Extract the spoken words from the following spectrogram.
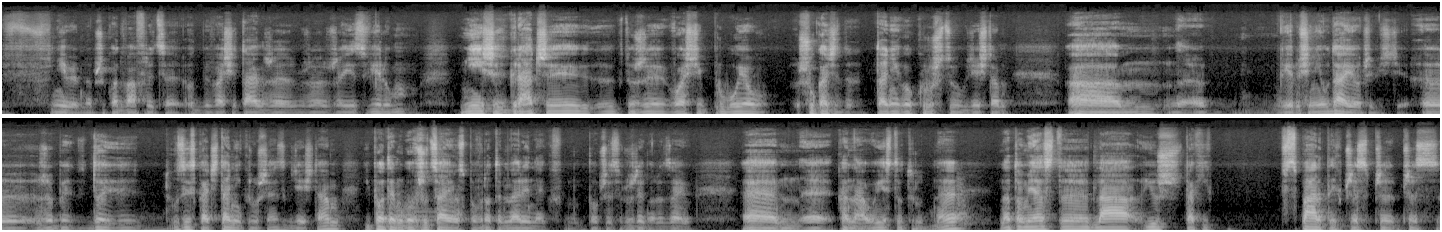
w, nie wiem, na przykład w Afryce odbywa się tak, że, że, że jest wielu mniejszych graczy, y, którzy właśnie próbują szukać taniego kruszcu gdzieś tam. Um, wielu się nie udaje oczywiście, e, żeby do, y, uzyskać tani kruszec gdzieś tam i potem go wrzucają z powrotem na rynek poprzez różnego rodzaju e, kanały. Jest to trudne. Natomiast e, dla już takich wspartych przez, prze, przez,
